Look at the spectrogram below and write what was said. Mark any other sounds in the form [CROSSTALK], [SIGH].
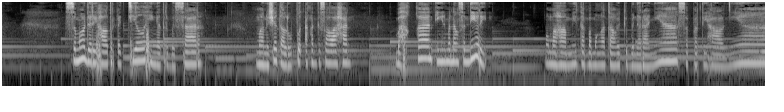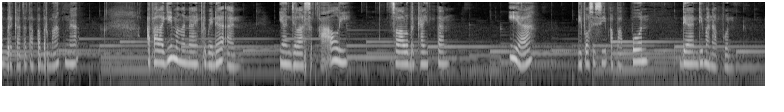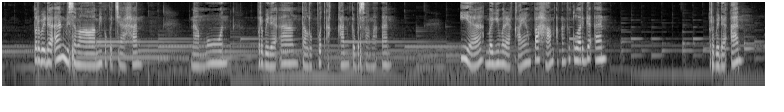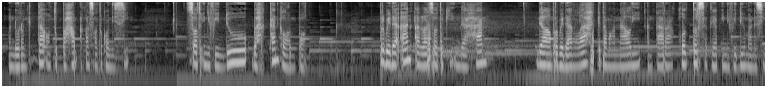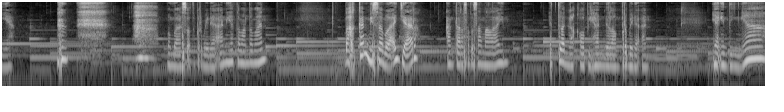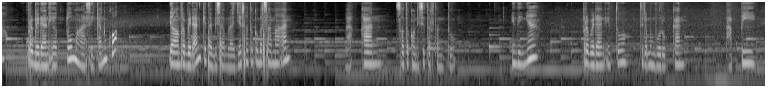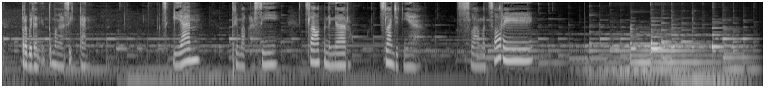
Semua dari hal terkecil hingga terbesar, manusia tak luput akan kesalahan, bahkan ingin menang sendiri. Memahami tanpa mengetahui kebenarannya, seperti halnya berkata tanpa bermakna. Apalagi mengenai perbedaan yang jelas sekali, selalu berkaitan. Iya, di posisi apa pun dan di mana pun. Perbedaan bisa mengalami pepecahan, namun perbedaan tak luput akan kebersamaan. Iya, bagi mereka yang paham akan kekeluargaan. Perbedaan mendorong kita untuk paham akan suatu kondisi, suatu individu, bahkan kelompok. Perbedaan adalah suatu keindahan. Dalam perbedaanlah kita mengenali antara kultur setiap individu manusia. [LAUGHS] Membahas suatu perbedaan ya teman-teman. Bahkan bisa belajar antara satu sama lain. Itu adalah kelebihan dalam perbedaan. Yang intinya, perbedaan itu mengasihkan kok. Dalam perbedaan kita bisa belajar satu kebersamaan, bahkan suatu kondisi tertentu. Intinya, perbedaan itu tidak memburukkan, tapi perbedaan itu mengasihkan. Sekian, terima kasih. Selamat mendengar selanjutnya. Selamat sore.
